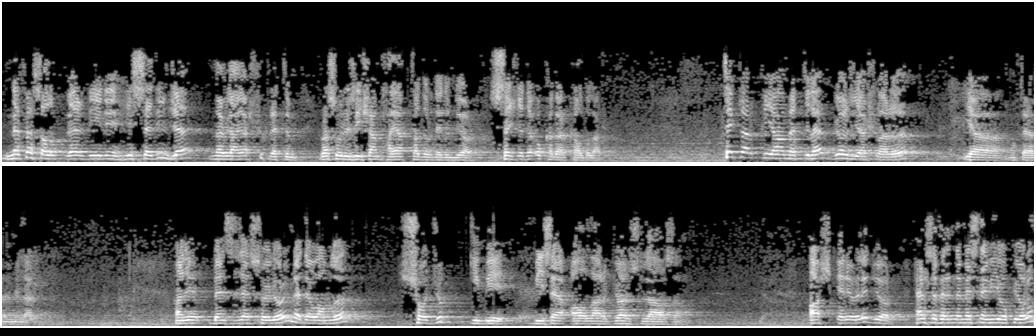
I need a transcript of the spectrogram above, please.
nefes alıp verdiğini hissedince Mevla'ya şükrettim. Resulü Zişan hayattadır dedim diyor. Secdede o kadar kaldılar. Tekrar kıyam ettiler, gözyaşları, ya muhterem müminler. Hani ben size söylüyorum ya devamlı çocuk gibi bize ağlar göz lazım. Aşk eri öyle diyor. Her seferinde Mesnevi'yi okuyorum.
